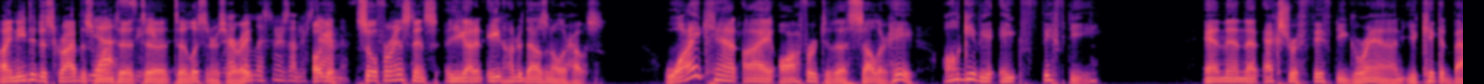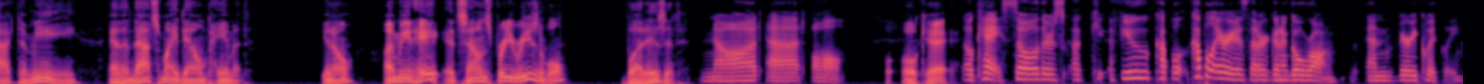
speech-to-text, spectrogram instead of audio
I need to describe this one to, to, to listeners here, right? listeners understand Okay. this. So, for instance, you got an eight hundred thousand dollar house. Why can't I offer to the seller, "Hey, I'll give you eight fifty, and then that extra fifty grand, you kick it back to me, and then that's my down payment." You know, I mean, hey, it sounds pretty reasonable, but is it? Not at all. Okay. Okay, so there's a, a few couple couple areas that are going to go wrong, and very quickly.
